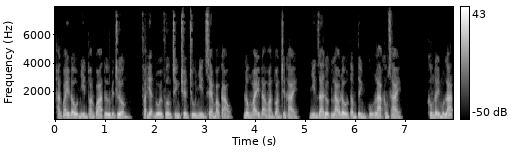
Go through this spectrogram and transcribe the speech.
hắn quay đầu nhìn thoáng qua từ viện trưởng, phát hiện đối phương chính chuyên chú nhìn xem báo cáo, lông mày đã hoàn toàn triển khai, nhìn ra được lao đầu tâm tình cũng là không sai. Không đầy một lát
